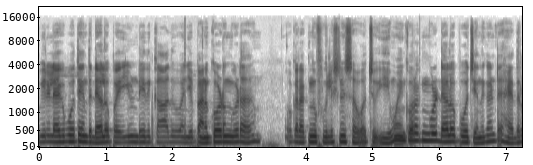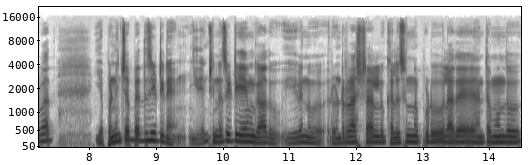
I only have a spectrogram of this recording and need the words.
వీళ్ళు లేకపోతే ఇంత డెవలప్ అయ్యి ఉండేది కాదు అని చెప్పి అనుకోవడం కూడా ఒక రకంగా ఫూలిష్నెస్ అవ్వచ్చు. ఏమో ఇంకో రకంగా కూడా డెవలప్ అవ్వచ్చు. ఎందుకంటే హైదరాబాద్ ఎప్పటి నుంచో పెద్ద సిటీనే. ఇదేం చిన్న సిటీ ఏం కాదు. ఈవెన్ రెండు రాష్ట్రాలు కలిసి ఉన్నప్పుడు లేదా అంతకుముందు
